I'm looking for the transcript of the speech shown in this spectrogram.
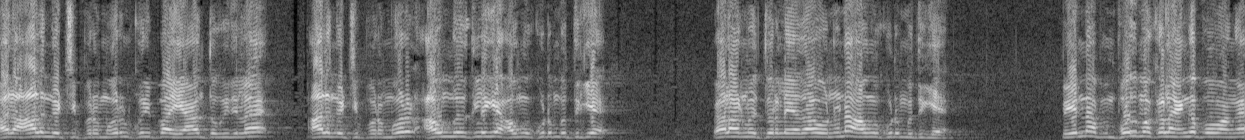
அதில் ஆளுங்கட்சி பிரமுகர்கள் குறிப்பாக என் தொகுதியில் ஆளுங்கட்சி பிரமுகர்கள் அவங்களுக்குள்ளேயே அவங்க குடும்பத்துக்கே வேளாண்மை துறையில் ஏதாவது ஒன்றுனா அவங்க குடும்பத்துக்கே. இப்போ என்ன பொதுமக்கள்லாம் எங்கே போவாங்க?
